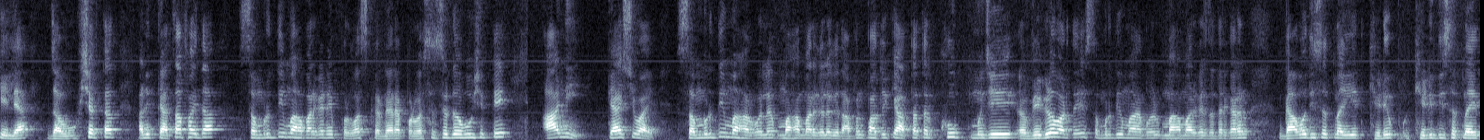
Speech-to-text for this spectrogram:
केल्या जाऊ शकतात. आणि त्याचा फायदा समृद्धी महामार्गाने प्रवास करणाऱ्या प्रवासासुद्धा होऊ शकते. आणि त्याशिवाय समृद्धी महामार्ग महामार्गालगत आपण पाहतो की आता तर खूप म्हणजे वेगळं वाटतंय समृद्धी महामार्ग महामार्गाचं जातात कारण गावं दिसत नाहीत खेडे खेडी दिसत नाहीत.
